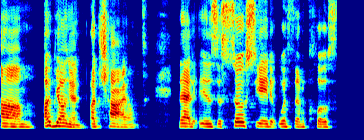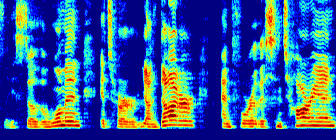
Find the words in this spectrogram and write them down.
um, a youngin, a child that is associated with them closely. So the woman, it's her young daughter, and for the centurion,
